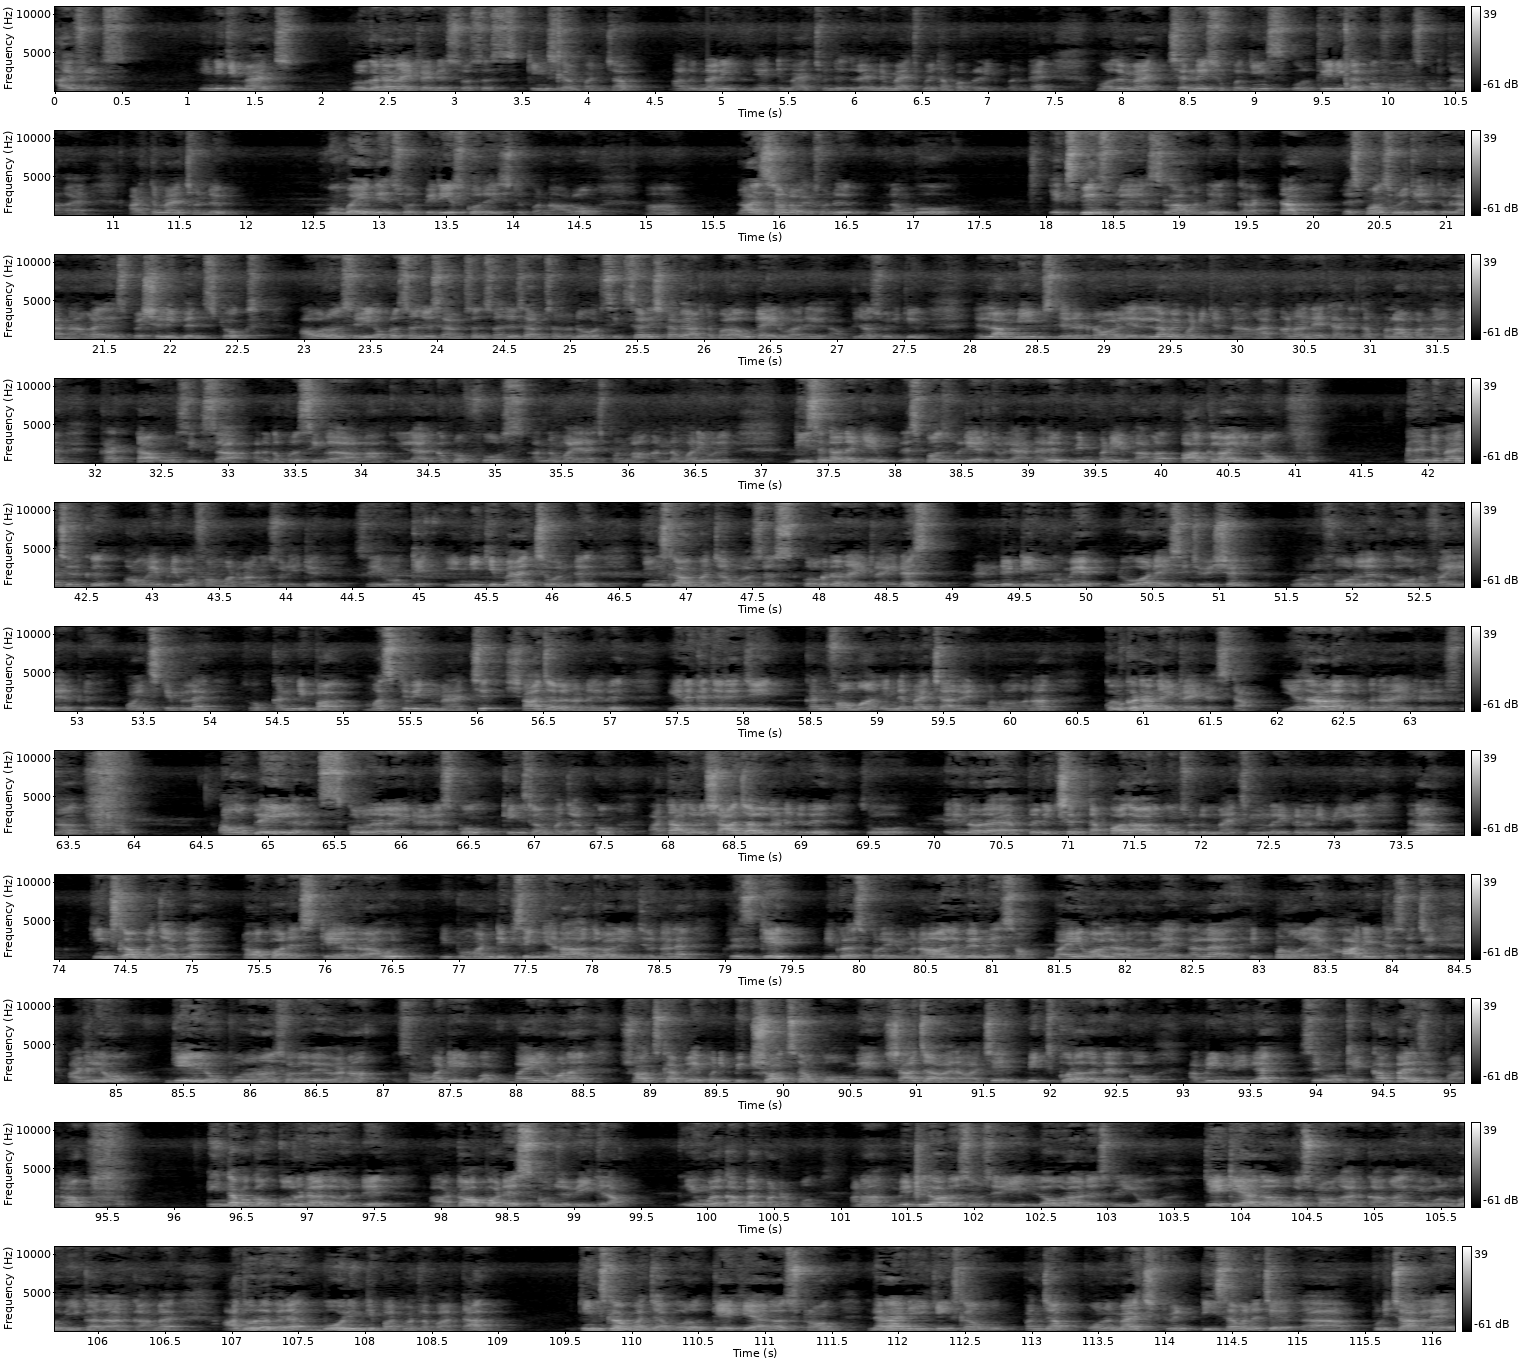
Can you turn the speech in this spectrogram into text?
Hi friends இன்றைக்கி match Kolkata Knight Riders vs கிங்ஸ்லாம் பஞ்சாப் அதுக்கு முன்னாடி நேற்று மேட்ச் வந்து ரெண்டு மேட்ச்மே தப்பாக ப்ரெடிக்ட் பண்ணிட்டேன். முதல் மேட்ச் சென்னை சூப்பர் கிங்ஸ் ஒரு கிளினிக்கல் பர்ஃபார்மன்ஸ் கொடுத்தாங்க. அடுத்த மேட்ச் வந்து மும்பை இந்தியன்ஸ் ஒரு பெரிய ஸ்கோர் ரெஜிஸ்டர் பண்ணாலும் ராஜஸ்தான் ராயல்ஸ் வந்து ரொம்ப எக்ஸ்பீரியன்ஸ் பிளேயர்ஸ்லாம் வந்து கரெக்டாக ரெஸ்பான்சிபிலிட்டி எடுத்து விளையாடினாங்க எஸ்பெஷலி பென் ஸ்டோக்ஸ் அவரும் சரி அப்புறம் சஞ்சய் சாம்சன். சஞ்சய் சாம்சன் வந்து ஒரு சிக்ஸ் அடிஸ்டாகவே அடுத்த பால் அவுட் ஆயிடுவார் அப்படிலாம் சொல்லிட்டு எல்லா மீம்ஸ்லேருந்து ட்ராவல் எல்லாமே பண்ணிட்டு இருந்தாங்க. ஆனால் நேற்று அந்த தப்புலாம் பண்ணாமல் கரெக்டாக ஒரு சிக்ஸா அதுக்கப்புறம் சிங்கிள் ஆடலாம். இல்லை அதுக்கப்புறம் ஃபோர்ஸ் அந்த மாதிரி ஏதாச்சும் பண்ணலாம். அந்த மாதிரி ஒரு டீசெண்டான கேம் ரெஸ்பான்சிபிலிட்டி எடுத்து விளையாடினாரு வின் பண்ணியிருக்காங்க. பார்க்கலாம் இன்னும் ரெண்டு மேட்ச் இருக்குது அவங்க எப்படி பர்ஃபார்ம் பண்ணுறாங்கன்னு சொல்லிட்டு. சரி ஓகே இன்னைக்கு மேட்ச் வந்து கிங்ஸ்லாம் Punjab versus Kolkata Knight Riders. ரெண்டு டீமுக்குமே டூ ஆர் டை சுச்சுவேஷன் ஒன்று ஃபோரில் இருக்குது ஒன்று ஃபைவ்ல இருக்குது பாயிண்ட்ஸ் டேபிளில் ஸோ கண்டிப்பாக மஸ்ட் வின் மேட்ச் ஷாஜாவில் நடக்குது. எனக்கு தெரிஞ்சு கன்ஃபார்மாக இந்த மேட்ச் யார் வின் பண்ணுவாங்கன்னா கொல்கத்தா நைட் ரைடர்ஸ் தான். எதனால் கொல்கட்டா நைட் ரைடர்ஸ்னால் அவங்க பிளேயிங் லெவன்ஸ் கொல்கட்டா நைட் ரைடர்ஸ்க்கும் கிங்ஸ் லெவன் பஞ்சாப்க்கும் பார்த்தா அதோட ஷாஜாவில் நடக்குது. ஸோ என்னோட ப்ரெடிக்ஷன் தப்பாக தான் இருக்கும்னு சொல்லிட்டு மேக்ஸிமம் நிறைய பேர் நினைப்பீங்க. ஏன்னா கிங்ஸ்லாம் பஞ்சாபில் டாப் ஆர்டர்ஸ் கேஎல் ராகுல் இப்போ மன்தீப் சிங் ஏன்னா அகர்வால் இன்ஜூர்னால கிறிஸ் கெயில் நிக்கோலஸ் புரோ இவங்க நாலு பேருமே பயமாக விளையாடுவாங்களே நல்லா ஹிட் பண்ணுவாங்க ஹார்ட் ஹிட்டர்ஸ் வச்சு. அதுலேயும் கெயிலும் போனோம்னா சொல்லவே வேணாம். சம்மடி பயங்கரமான ஷார்ட்ஸ்லாம் ப்ளே பண்ணி பிக் ஷார்ட்ஸ் தான் போவோமே ஷாஜா வேற வச்சு பிக் ஸ்கோராக தானே இருக்கும் அப்படின்வீங்க சரி ஓகே கம்பேரிசன் பார்க்கலாம். இந்த பக்கம் கொல்கட்டாவில் வந்து டாப் ஆர்டர்ஸ் கொஞ்சம் வீக் தான். இவங்களை கம்பேர் பண்ணுறப்போ ஆனால் மிடில் ஆர்டர்ஸும் சரி லோவர் ஆர்டர்ஸ்லேயும் கேகேஆர் தான் ரொம்ப ஸ்ட்ராங்காக இருக்காங்க. இவங்க ரொம்ப வீக்காக தான் இருக்காங்க. அதோட வேற போலிங் டிபார்ட்மெண்ட்டில் பார்த்தா கிங்ஸ்லாம் பஞ்சாப் வரும் கேகேஆர் தான் ஸ்ட்ராங் என்னடா நீ கிங்ஸ்லாம் பஞ்சாப் போன மேட்ச் டுவெண்ட்டி செவனை பிடிச்சாங்களே.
